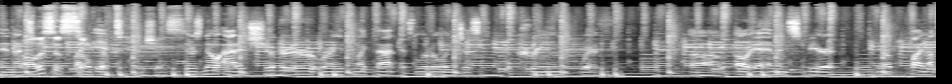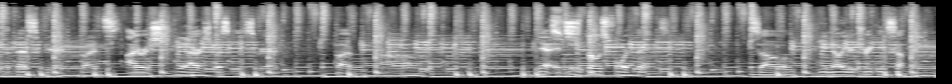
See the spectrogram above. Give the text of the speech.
and that's Oh, this is so like it. pretentious. There's no added sugar or anything like that. It's literally just cream with um, oh, and then spirit. You know, probably not the best spirit, but it's Irish Yeah. Irish whiskey spirit. But um, yeah, it's just those four things. So you know you're drinking something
